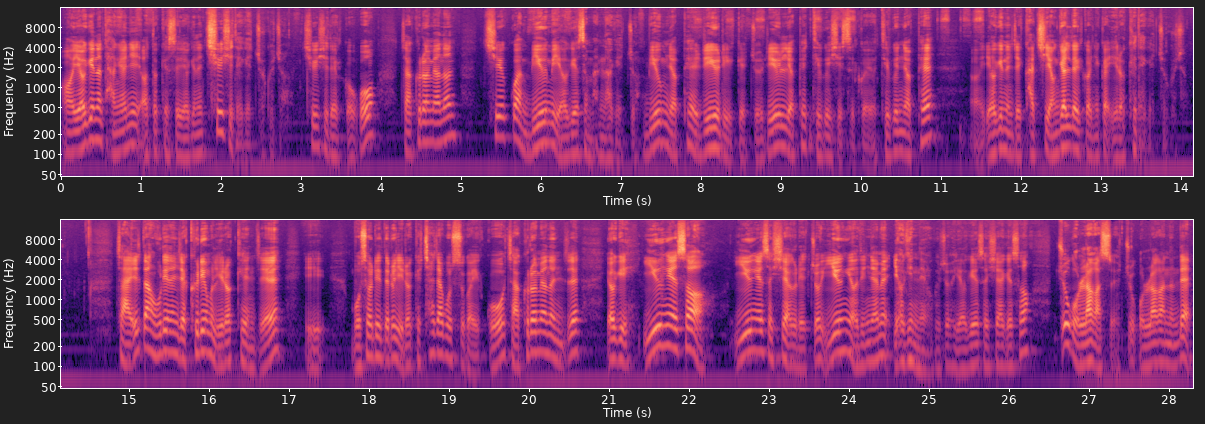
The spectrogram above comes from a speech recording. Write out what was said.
어, 여기는 당연히 어떻겠어요? 여기는 치읓이 되겠죠. 그죠? 치읓이 될 거고 자, 그러면은 치읓과 미음이 여기에서 만나겠죠. 미음 옆에 리을이 있겠죠. 리을 옆에 디귿이 있을 거예요. 디귿 옆에 어, 여기는 이제 같이 연결될 거니까 이렇게 되겠죠. 그죠? 자, 일단 우리는 이제 그림을 이렇게 이제 이 모서리들을 이렇게 찾아볼 수가 있고 자, 그러면은 이제 여기 이응에서 이응에서 시작을 했죠. 이응이 어디냐면 여기 있네요. 그죠? 여기에서 시작해서 쭉 올라갔어요. 쭉 올라갔는데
